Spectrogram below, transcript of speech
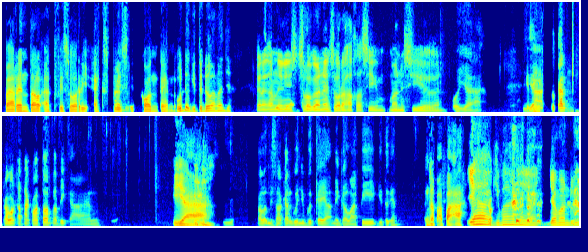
parental advisory explicit content. Udah gitu doang aja. Karena kan ini slogannya suara hak asasi manusia kan. oh iya ya itu kan kalau kata kotor tapi kan. Iya. Kalau misalkan gue nyebut kayak Megawati gitu kan. Nggak apa-apa Ya gimana ya? Zaman dulu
